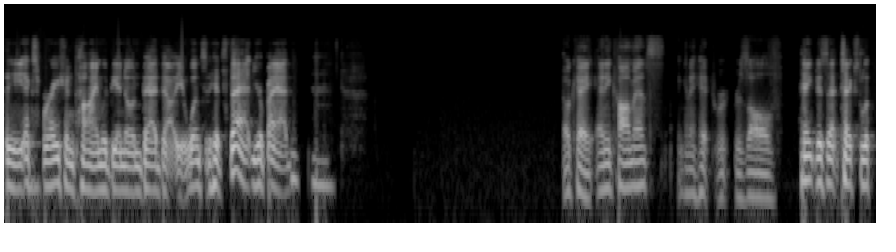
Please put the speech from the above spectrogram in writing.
the expiration time would be a known bad value. Once it hits that, you're bad. okay any comments i'm gonna hit re- resolve Hank, does that text look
